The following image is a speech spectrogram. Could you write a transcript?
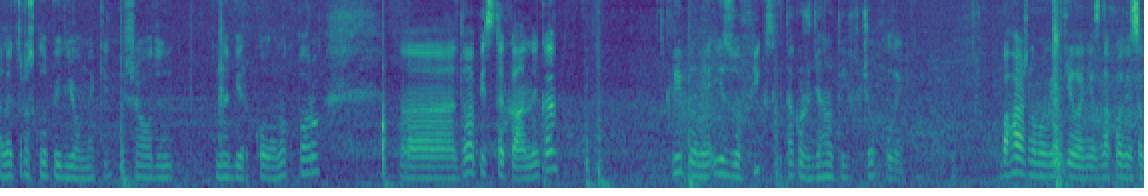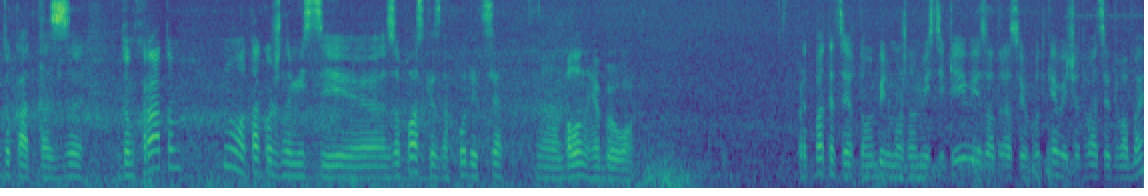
електросклопідйомники, ще один набір колонок пару, е, два підстаканника, кріплення Isofix і також вдягнутий в чохли. В багажному відділенні знаходиться докатка з домхратом, ну а також на місці е, запаски знаходиться е, балон ГБО. Придбати цей автомобіль можна в місті Києві за адресою Хоткевича 22Б.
